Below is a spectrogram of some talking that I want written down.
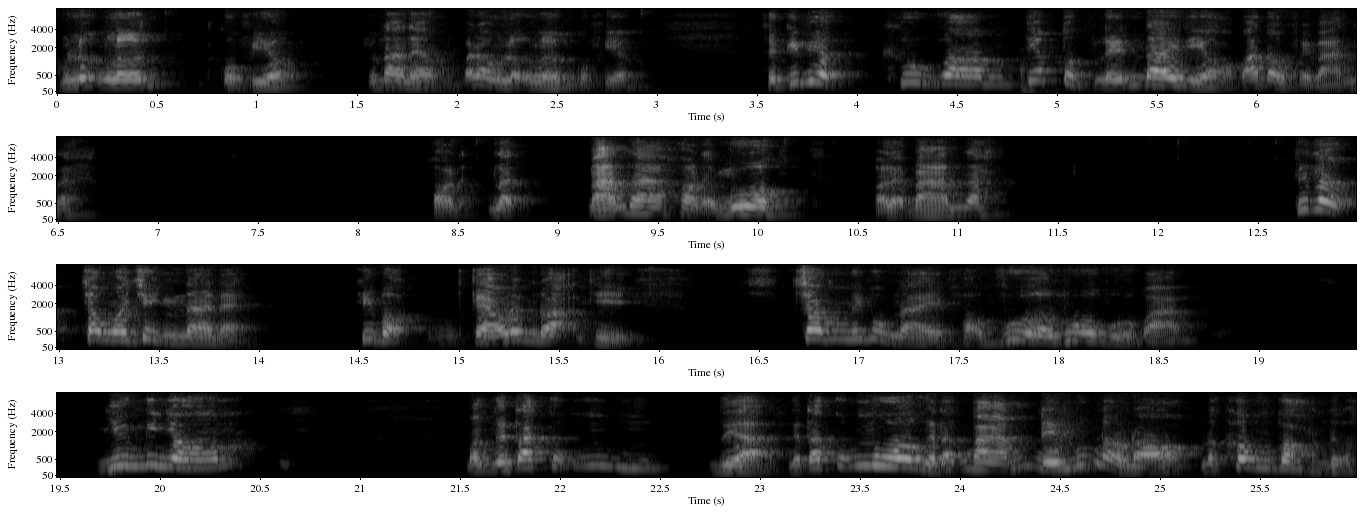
Một lượng lớn cổ phiếu chúng ta thấy không? Bắt đầu lượng lớn cổ phiếu. Thì cái việc thu gom tiếp tục đến đây thì họ bắt đầu phải bán ra. Họ lại bán ra họ lại mua họ lại bán ra. Tức là trong quá trình này này khi bọn kéo lên đoạn thì trong cái vùng này họ vừa mua vừa bán. Nhưng cái nhóm mà người ta cũng gì ạ à, người ta cũng mua người ta bán đến lúc nào đó nó không còn nữa.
